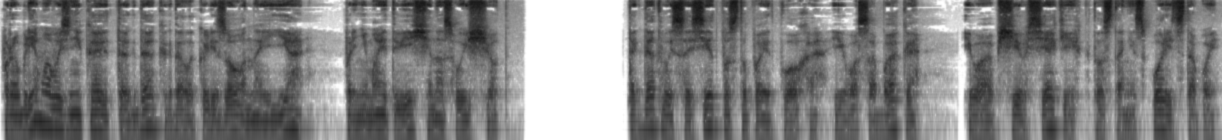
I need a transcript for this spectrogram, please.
Проблема возникает тогда, когда локализованное «я» принимает вещи на свой счет. Тогда твой сосед поступает плохо, его собака и вообще всякий, кто станет спорить с тобой,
